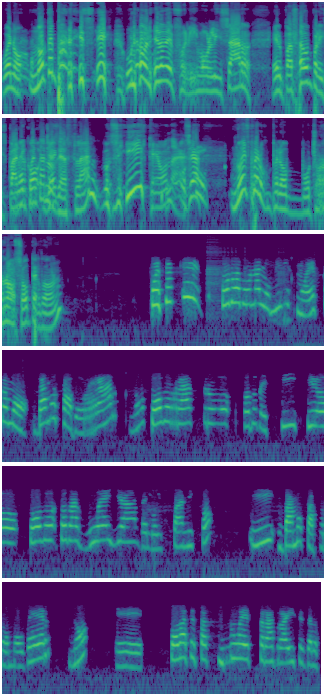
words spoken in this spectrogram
Bueno, ¿no te parece una manera de frivolizar el pasado ver, prehispánico? cuéntanos Ya- de Aztlán. Pues sí. ¿Qué onda? O sea, Sí. no es pero, pero bochornoso, perdón. Pues es que todo abona lo mismo, es como vamos a borrar, ¿no? Todo rastro, todo vestigio, todo, toda huella de lo hispánico y vamos a promover, ¿no? Eh, todas estas nuestras raíces de los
